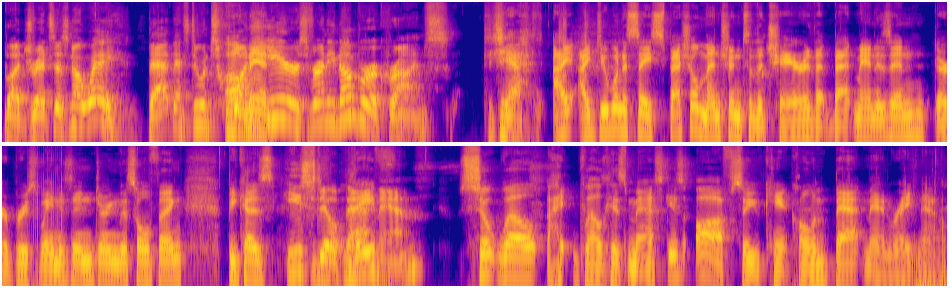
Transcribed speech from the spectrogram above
but Dredd says no way. Batman's doing Oh, twenty man. years for any number of crimes. Yeah, I, I do want to say special mention to the chair that Batman is in, or Bruce Wayne is in during this whole thing, because He's still Batman. so well, I, well, his mask is off, so you can't call him Batman right now.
